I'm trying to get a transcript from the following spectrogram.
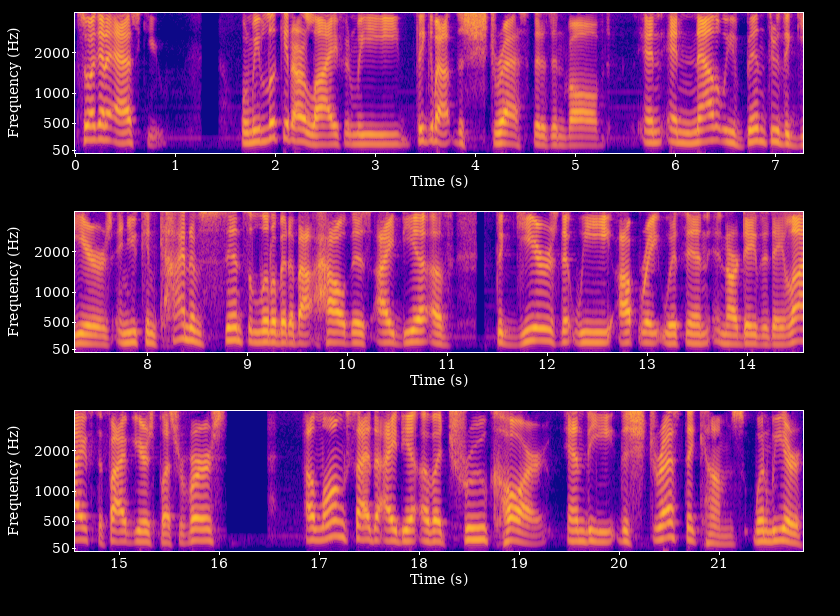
So, I got to ask you when we look at our life and we think about the stress that is involved, and, and now that we've been through the gears, and you can kind of sense a little bit about how this idea of the gears that we operate within in our day to day life, the five gears plus reverse, alongside the idea of a true car and the, the stress that comes when we are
